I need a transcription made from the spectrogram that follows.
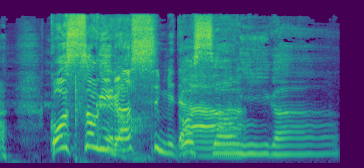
꽃송이가. 그렇습니다. 꽃송이가.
